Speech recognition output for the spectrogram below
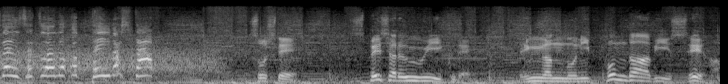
伝説は残っていました。そしてスペシャルウィークで念願の日本ダービー制覇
